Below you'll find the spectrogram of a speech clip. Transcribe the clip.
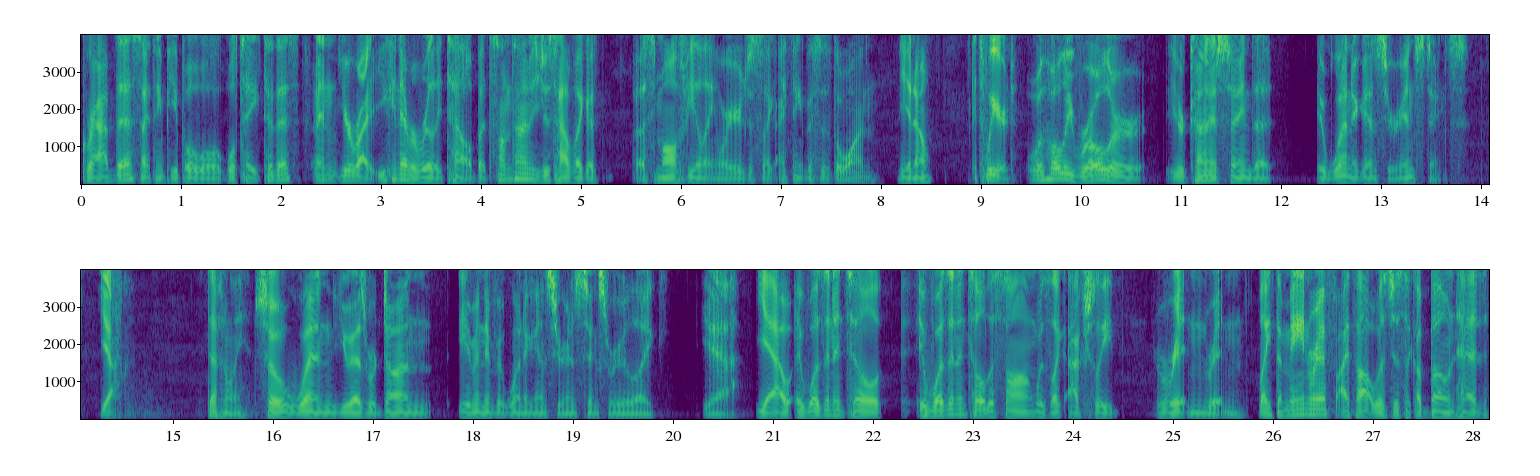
grab this. I think people will will take to this. And you're right, you can never really tell, but sometimes you just have like a, a small feeling where you're just like, I think this is the one, you know? It's weird. With Holy Roller, you're kind of saying that it went against your instincts. Yeah. Definitely. So when you guys were done, even if it went against your instincts, were you like, yeah, Yeah, it wasn't until it wasn't until the song was like actually written written. Like the main riff I thought was just like a bonehead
